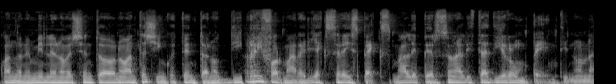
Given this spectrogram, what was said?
quando nel 1995 tentano di riformare gli X-Ray Specs, ma le personalità dirompenti non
